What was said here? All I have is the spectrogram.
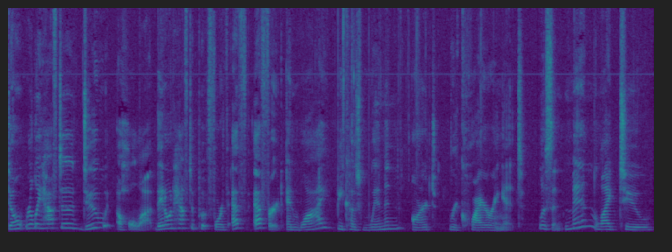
don't really have to do a whole lot. They don't have to put forth effort. And why? Because women aren't requiring it. Listen, men like to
